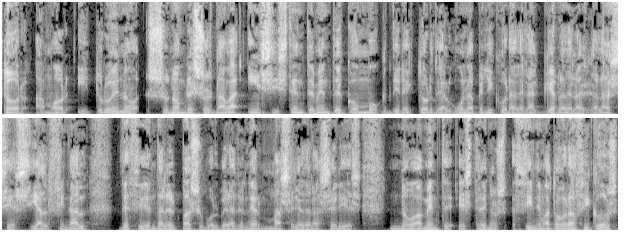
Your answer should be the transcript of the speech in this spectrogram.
Thor, Amor y Trueno. Su nombre sonaba insistentemente como director de alguna película de la Guerra de las Galaxias y al final deciden dar el paso y volver a tener, más allá de las series, nuevamente estrenos cinematográficos.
